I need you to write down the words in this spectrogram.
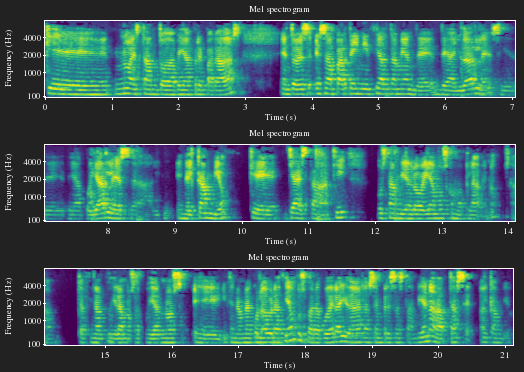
que no están todavía preparadas. Entonces, esa parte inicial también de, ayudarles y de, apoyarles en el cambio, que ya está aquí, pues también lo veíamos como clave, ¿no? Que al final pudiéramos apoyarnos eh, y tener una colaboración pues para poder ayudar a las empresas también a adaptarse al cambio.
